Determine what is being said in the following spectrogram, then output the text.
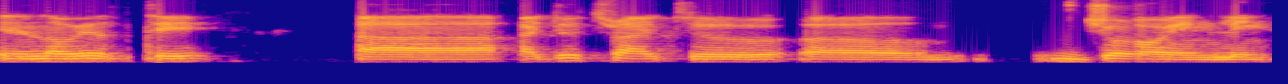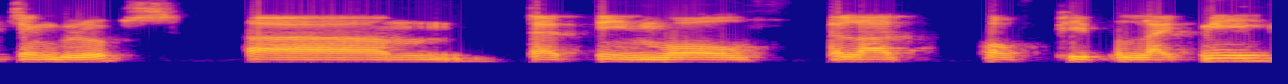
in loyalty. I do try to um, join LinkedIn groups um, that involve a lot of people like me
